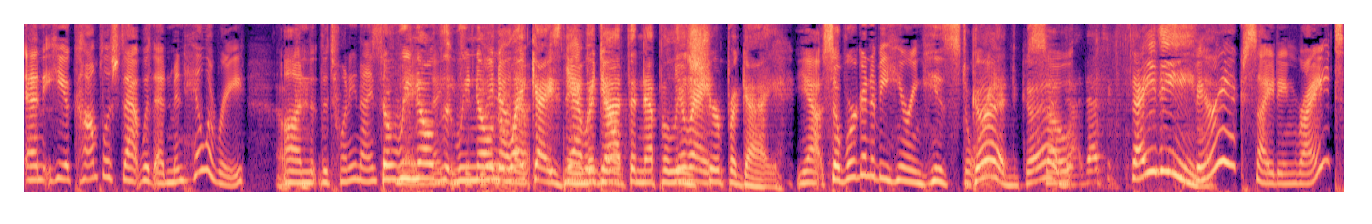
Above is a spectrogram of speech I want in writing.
And he accomplished that with Edmund Hillary on the 29th So we May, know that we know 1953. the know white that. guy's name, Yeah, we but do. not the Nepalese right. Sherpa guy. Yeah, so we're going to be hearing his story. Good, good. So that's exciting. very exciting, right?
